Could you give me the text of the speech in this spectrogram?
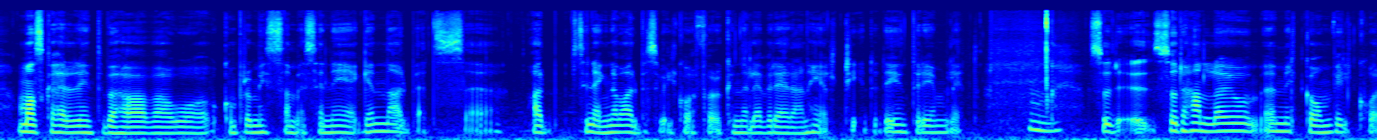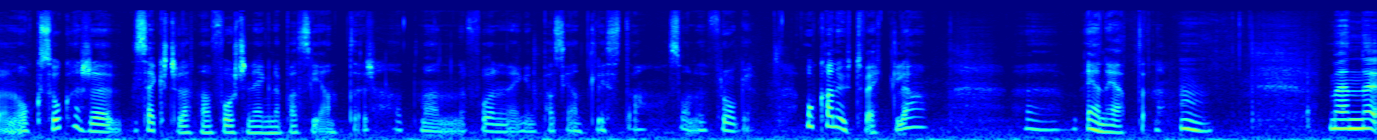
Och man ska heller inte behöva kompromissa med sin egen arbets, sina egna arbetsvillkor för att kunna leverera en heltid. Det är inte rimligt. Mm. Så, så det handlar ju mycket om villkoren och också kanske säkerställa att man får sina egna patienter. Att man får en egen patientlista. Sådana frågor. Och kan utveckla eh, enheten. Mm. Men eh,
